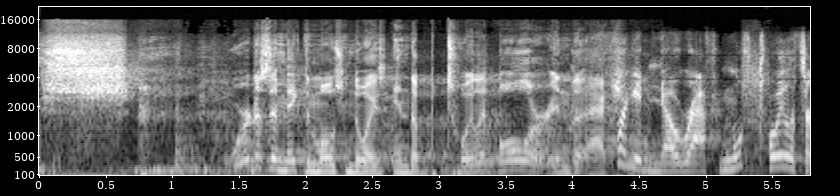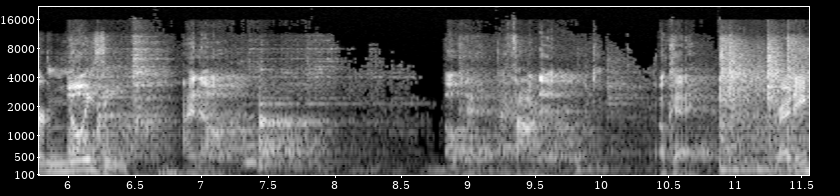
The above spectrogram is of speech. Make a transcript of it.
Shh. Where does it make the most noise? In the toilet bowl or in the actual? Friggin' no, Raph. Most toilets are noisy. I know. Okay, I found it. Okay, ready?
